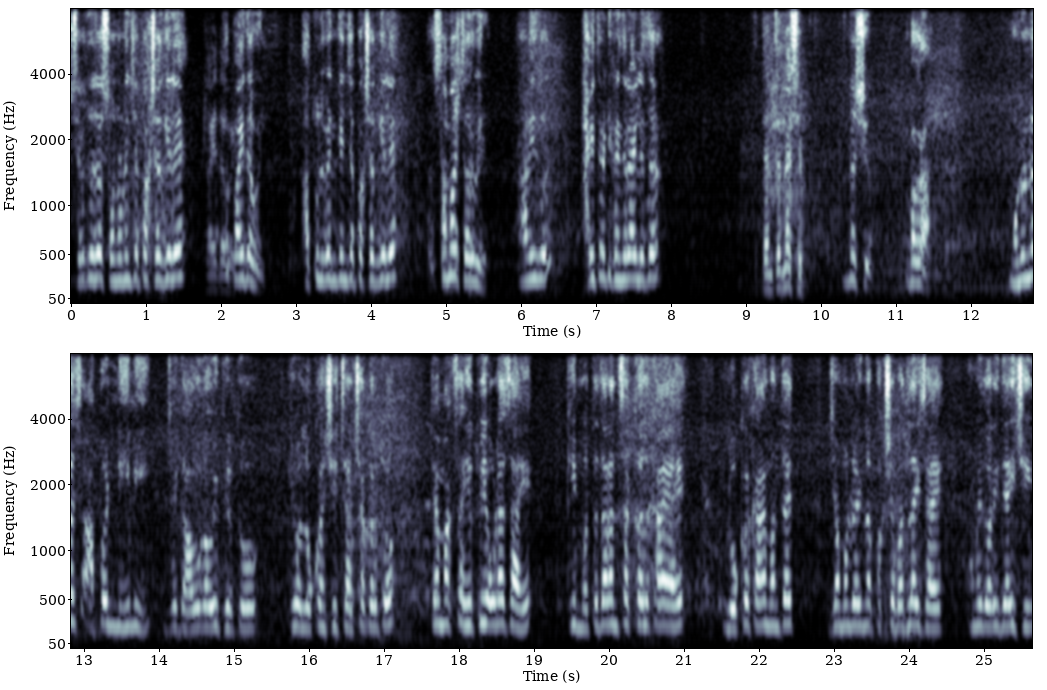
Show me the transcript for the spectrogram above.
शरदत्ता सोनवणेंच्या पक्षात गेले तर फायदा होईल. अतुल बेनकेंच्या पक्षात गेले तर समाज ठरवेल. आणि जर हाय त्या ठिकाणी राहिले तर? त्यांचं नशीब. नशीब. बघा म्हणूनच आपण नेहमी जे गावोगावी फिरतो किंवा लोकांशी चर्चा करतो त्यामागचा हेतू एवढाच आहे की मतदारांचा कल काय आहे? लोक काय म्हणत आहेत ज्या मंडळींना पक्ष बदलायचा आहे उमेदवारी द्यायची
